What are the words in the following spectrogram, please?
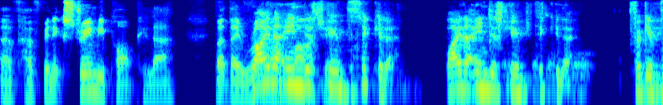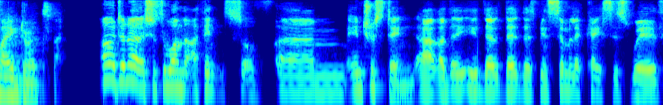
have, have been extremely popular, but they run. Why that industry in particular? Why that industry in particular? Forgive my ignorance. Oh, I don't know. It's just the one that I think sort of um, interesting. Uh, the, the, the, there's been similar cases with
